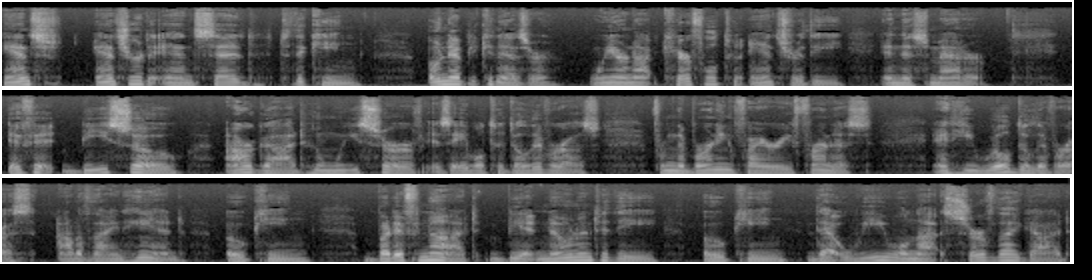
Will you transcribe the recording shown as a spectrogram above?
ans- answered and said to the king, O Nebuchadnezzar, we are not careful to answer thee in this matter. If it be so, our God, whom we serve, is able to deliver us from the burning fiery furnace, and he will deliver us out of thine hand, O king. But if not, be it known unto thee, O king, that we will not serve thy God,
